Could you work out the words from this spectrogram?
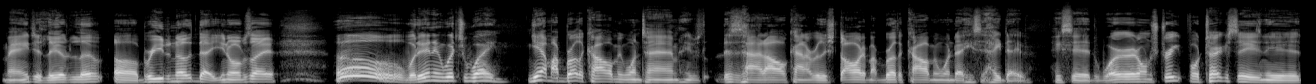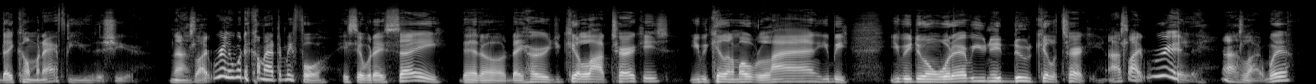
man, he just lived, live, uh, breathe another day. You know what I'm saying? Oh, but any which way. Yeah, my brother called me one time. He was. This is how it all kind of really started. My brother called me one day. He said, "Hey, David." He said, "Word on the street for turkey season is they coming after you this year." And I was like, "Really? What they coming after me for?" He said, "Well, they say that uh, they heard you kill a lot of turkeys you be killing them over the line. You be you be doing whatever you need to do to kill a turkey. I was like, really? I was like, well,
